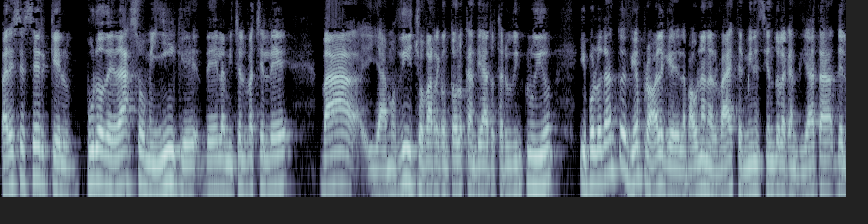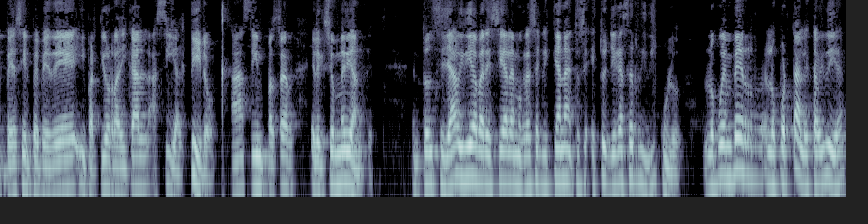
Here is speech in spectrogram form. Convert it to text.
parece ser que el puro dedazo meñique de la Michelle Bachelet va, ya hemos dicho, barre con todos los candidatos, Tarud incluido, y por lo tanto es bien probable que la Paula Narváez termine siendo la candidata del PS y el PPD y Partido Radical así, al tiro, ¿ah? sin pasar elección mediante. Entonces ya hoy día aparecía la democracia cristiana, entonces esto llega a ser ridículo. Lo pueden ver en los portales, está hoy día.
